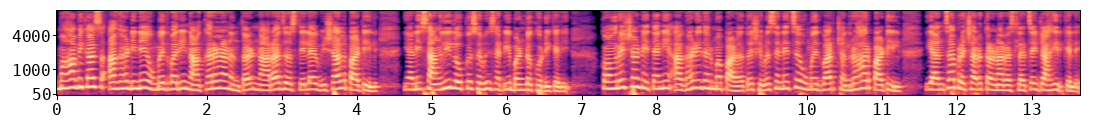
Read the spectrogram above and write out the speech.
महाविकास आघाडीने उमेदवारी नाकारल्यानंतर नाराज असलेल्या विशाल पाटील यांनी सांगली लोकसभेसाठी बंडखोरी केली. काँग्रेसच्या नेत्यांनी आघाडी धर्म पाळत शिवसेनेचे उमेदवार चंद्रहार पाटील यांचा प्रचार करणार असल्याचे जाहीर केले.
